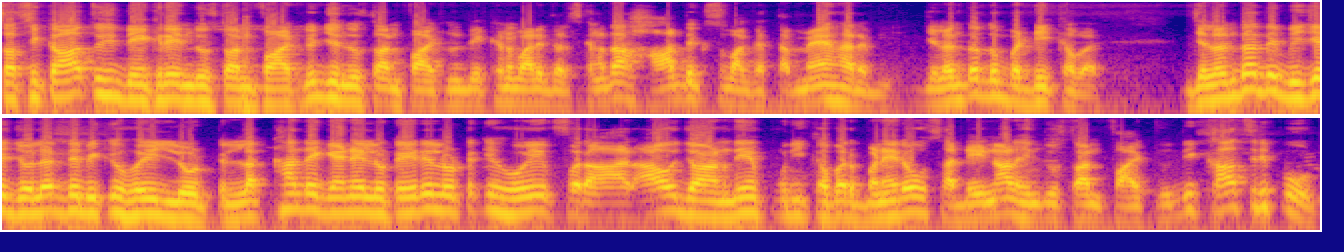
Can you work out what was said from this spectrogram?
ਸਤਿ ਸ਼੍ਰੀ ਅਕਾਲ ਤੁਸੀਂ ਦੇਖ ਰਹੇ Hindustan fast news Hindustan fast ਨੂੰ ਦੇਖਣ ਵਾਲੇ ਦਰਸ਼ਕਾਂ ਦਾ ਹਾਰਦਿਕ ਸਵਾਗਤ ਹੈ ਮੈਂ ਹਰਵੀ ਜਲੰਧਰ ਤੋਂ ਵੱਡੀ ਖਬਰ ਜਲੰਧਰ ਦੇ ਵਿਜੇ ਜੁਐਲਰ ਦੇ ਵਿਖੇ ਹੋਈ ਲੁੱਟ ਲੱਖਾਂ ਦੇ ਗਹਿਣੇ ਲੁਟੇਰੇ ਲੁੱਟ ਕੇ ਹੋਏ ਫਰਾਰ ਆਓ ਜਾਣਦੇ ਹਾਂ ਪੂਰੀ ਖਬਰ ਬਣੇ ਰਹੋ ਸਾਡੇ ਨਾਲ ਹਿੰਦੁਸਤਾਨ ਫਾਸਟ ਨਿਊਜ਼ ਦੀ ਖਾਸ ਰਿਪੋਰਟ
